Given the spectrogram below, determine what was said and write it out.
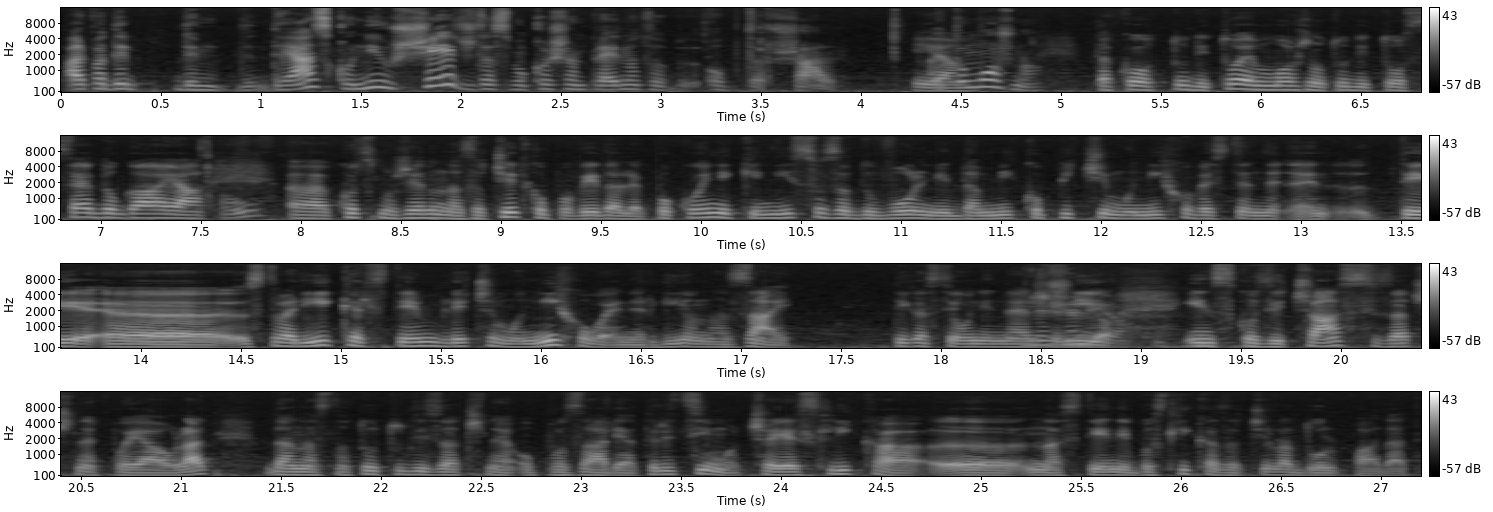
ali pa da da jim dejansko ni všeč, da smo kakšen predmet ob- obdržali? Ja. Je to možno? Tako, tudi to je možno, tudi to se dogaja. Oh. Uh, kot smo že na začetku povedali, pokojniki niso zadovoljni, da mi kopičimo njihove stene, te uh, stvari, ker s tem vlečemo njihovo energijo nazaj. Tega se oni ne, Ne želijo. želijo. In skozi čas se začne pojavljati, da nas na to tudi začne opozarjati. Recimo, če je slika uh, na steni, bo slika začela dol padati.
